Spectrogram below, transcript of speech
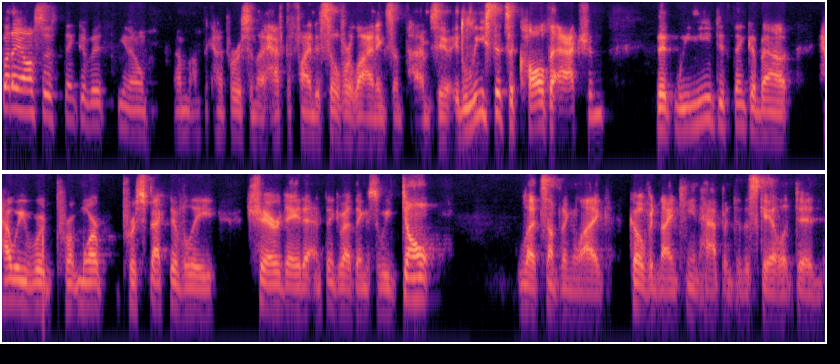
but I also think of it, you know, I'm, I'm, the kind of person I have to find a silver lining sometimes. You know, at least it's a call to action that we need to think about how we would pr- more prospectively share data and think about things so we don't let something like COVID 19 happen to the scale it did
